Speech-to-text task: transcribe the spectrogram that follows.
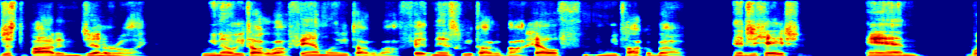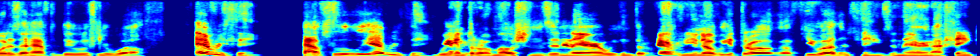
just the pod in general, like, you know, we talk about family, we talk about fitness, we talk about health, and we talk about education. And what does that have to do with your wealth? Everything. Absolutely everything. We can throw emotions in there. We can throw, Everything. you know, we can throw a few other things in there. And I think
